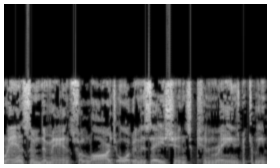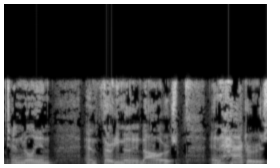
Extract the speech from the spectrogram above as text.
ransom demands for large organizations can range between 10 million and 30 million dollars, and hackers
